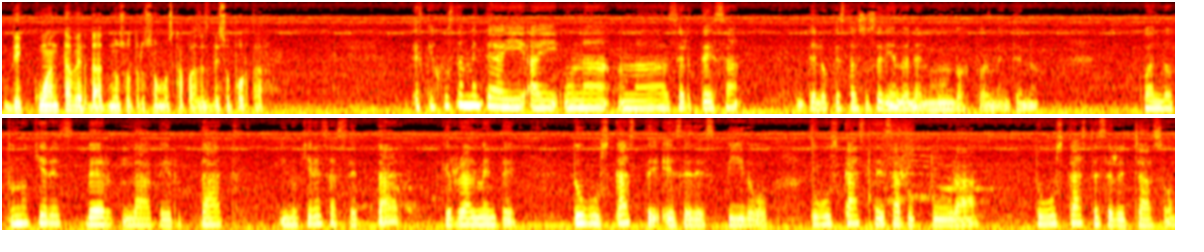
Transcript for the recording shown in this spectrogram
de cuánta verdad nosotros somos capaces de soportar. Es que justamente ahí hay una, una certeza de lo que está sucediendo en el mundo actualmente, ¿no? Cuando tú no quieres ver la verdad y no quieres aceptar que realmente tú buscaste ese despido, tú buscaste esa ruptura, tú buscaste ese rechazo,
